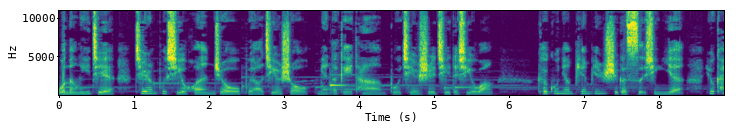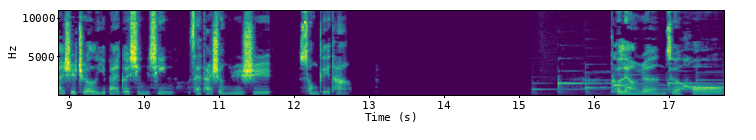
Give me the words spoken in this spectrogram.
我能理解，既然不喜欢，就不要接受，免得给他不切实际的希望。可姑娘偏偏是个死心眼，又开始折了一百个星星，在他生日时送给他。可两人最后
